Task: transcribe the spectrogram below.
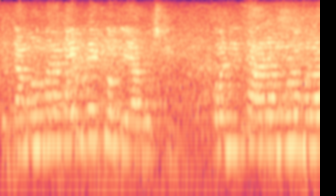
तर त्यामुळे मला काही माहीत नव्हतं या गोष्टी. पण इथं आल्यामुळं मला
